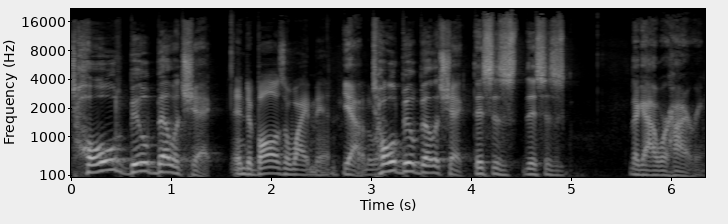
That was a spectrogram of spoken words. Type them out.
told Bill Belichick, And Daboll is a white man. yeah, by the way. told Bill Belichick, this is this is the guy we're hiring.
